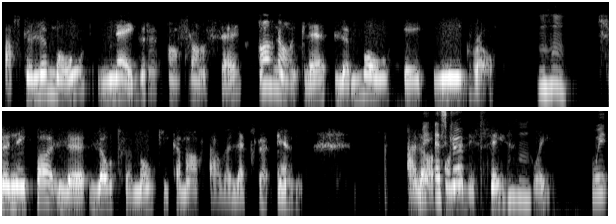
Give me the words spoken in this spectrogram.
parce que le mot nègre en français, en anglais, le mot est negro. Mm-hmm. Ce n'est pas l'autre mot qui commence par la lettre N. Alors, est-ce on que... a décidé, mm-hmm. oui? Oui.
